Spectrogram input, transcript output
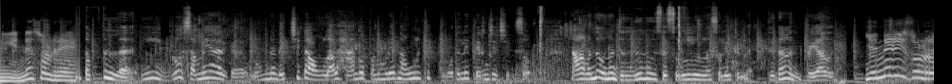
நீ என்ன சொல்ற? தப்பு இல்ல நீ இவ்ளோ செமையா இருக்க. உன்னை வச்சுட்டு அவங்களால ஹேண்டில் பண்ண முடியாது. அவங்களுக்கு முதல்ல தெரிஞ்சிச்சு சோ நான் வந்து ஒன்னும் ஜல்லூசு சொல்லுலாம் சொல்லிட்டு இல்ல. இதுதான் ரியாலிட்டி என்னடி சொல்ற?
